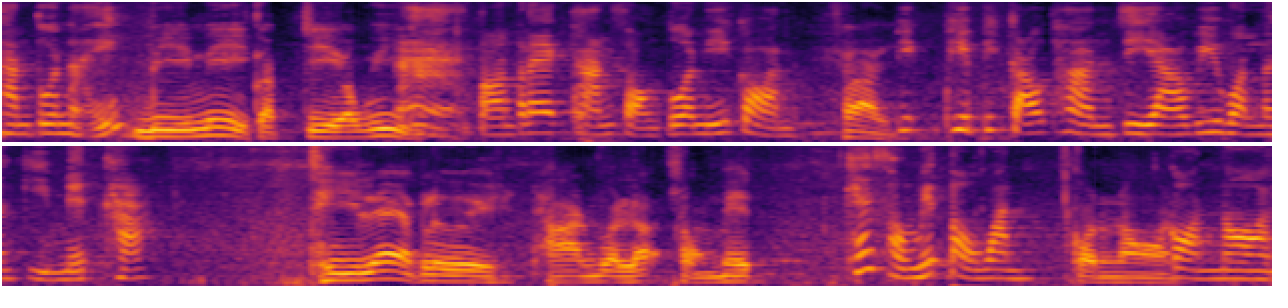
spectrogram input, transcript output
ทานตัวไหนบีมี่กับเจียวี่อ่าตอนแรกทาน2ตัวนี้ก่อน ใช่ พี่พี่พี่เก้าทาน GRV วันละกี่เม็ดคะ ทีแรกเลยทานวันละสองเม็ดแค่2เม็ดต่อวันก่อนนอน ก่อนนอน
